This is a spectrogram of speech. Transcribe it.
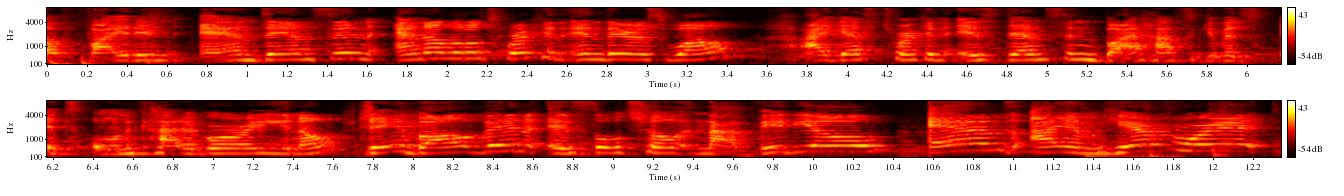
of fighting and dancing and a little twerking in there as well. I guess twerking is dancing, but I have to give it its own category, you know? J Balvin is so chill in that video, and I am here for it.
